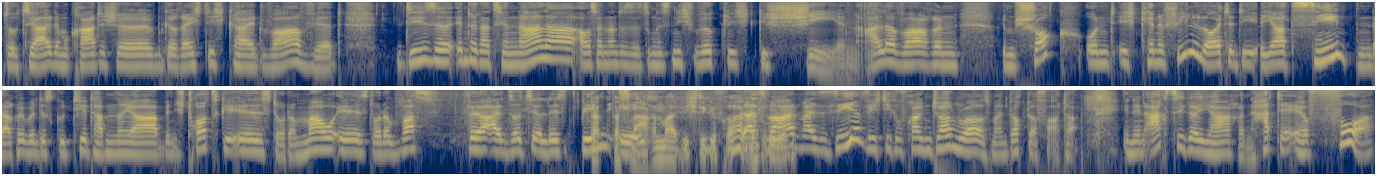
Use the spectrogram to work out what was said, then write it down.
sozialdemokratischer Gerechtigkeit wahr wird? diese internationale Auseinandersetzung ist nicht wirklich geschehen. Alle waren im Schock und ich kenne viele Leute, die Jahrzehnten darüber diskutiert haben, naja, bin ich Trotzki ist oder Mao ist oder was für ein Sozialist bin das, das ich? Das waren mal wichtige Fragen. Das waren mal sehr wichtige Fragen. John Rawls, mein Doktorvater, in den 80er Jahren hatte er vor,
